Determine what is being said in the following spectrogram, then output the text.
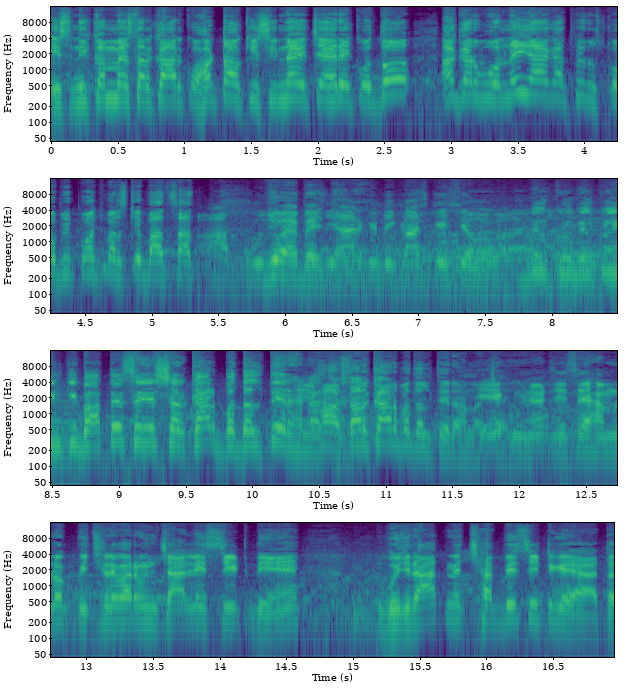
इस निकम में सरकार को हटाओ किसी नए चेहरे को दो। अगर वो नहीं आएगा तो फिर उसको भी पाँच वर्ष के बाद साथ जो है भेज बिहार के विकास कैसे होगा? बिल्कुल बिल्कुल इनकी बातें से ये सरकार बदलते रहना हाँ चाहिए। सरकार बदलते रहना एक मिनट जैसे हम लोग पिछले बार उनचालीस सीट दिए गुजरात में 26 सीट गया तो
